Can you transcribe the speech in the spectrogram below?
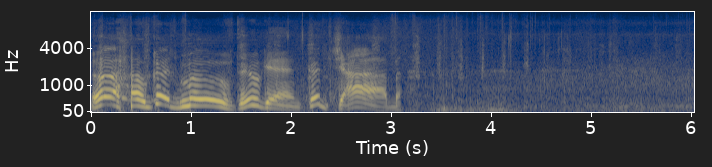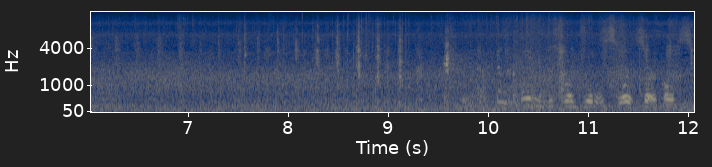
Oh, good move, Dugan. Good job. just runs little circles.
